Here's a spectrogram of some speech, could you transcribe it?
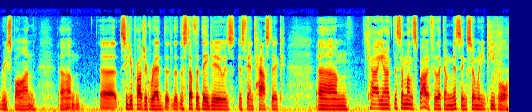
Respawn. Um, uh, CD Projekt Red. The, the, the stuff that they do is is fantastic. Um, God, you know, if this I'm on the spot, I feel like I'm missing so many people.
